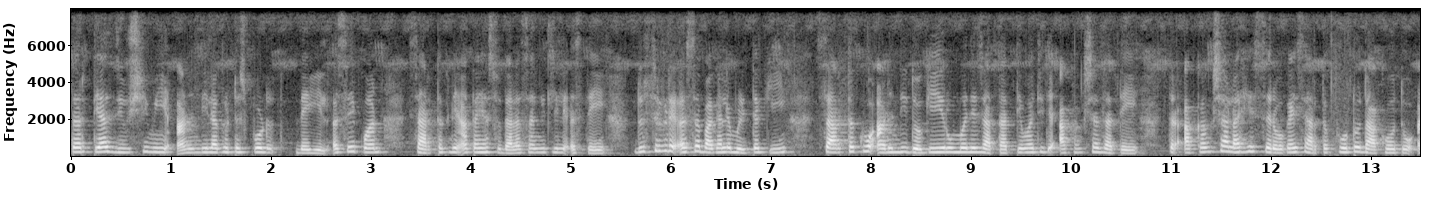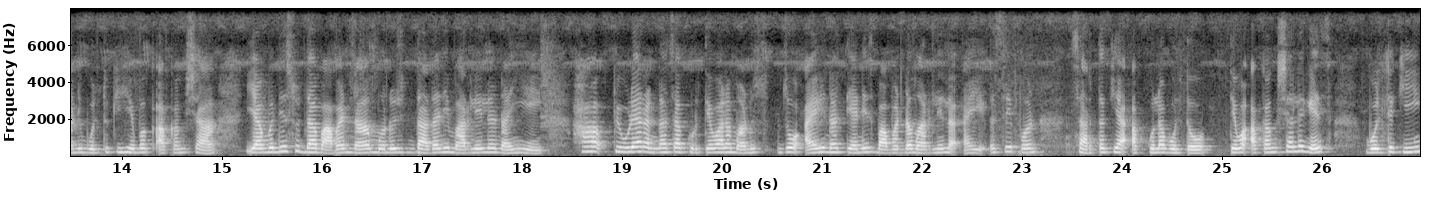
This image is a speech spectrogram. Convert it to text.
तर त्याच दिवशी मी आनंदीला घटस्फोट देईल असे पण सार्थकने आता या सुदाला सांगितलेले असते. दुसरीकडे असं बघायला मिळतं की सार्थक व आनंदी दोघेही रूममध्ये जातात तेव्हा तिथे आकांक्षा जाते. तर आकांक्षाला हे सर्व काही सार्थक फोटो दाखवतो आणि बोलतो की हे बघ आकांक्षा यामध्ये सुद्धा बाबांना मनोज दादाने मारलेलं नाही आहे हा पिवळ्या रंगाचा कुर्तेवाला माणूस जो आहे ना त्यानेच बाबांना मारलेलं आहे असे पण सार्थक या अक्कूला बोलतो. तेव्हा आकांक्षा लगेच बोलते की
